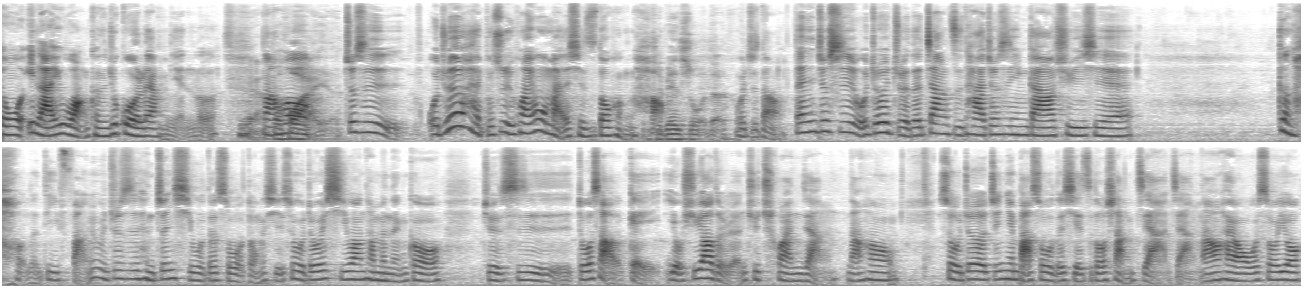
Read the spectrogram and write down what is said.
等我一来一往，可能就过了两年了。对啊，然后，就是我觉得还不至于坏，因为我买的鞋子都很好随好，便说的。我知道。但是就是我就会觉得这样子，他就是应该要去一些更好的地方，因为我就是很珍惜我的所有东西，所以我就会希望他们能够就是多少给有需要的人去穿这样。然后，所以我就今天把所有的鞋子都上架这样，然后还有我所有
